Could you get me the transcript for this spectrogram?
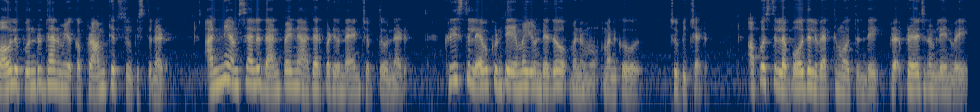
పౌలు పునరుద్ధానం యొక్క ప్రాముఖ్యత చూపిస్తున్నాడు. అన్ని అంశాలు దానిపైనే ఆధారపడి ఉన్నాయని చెప్తూ ఉన్నాడు. క్రీస్తు లేవకుంటే ఏమై ఉండేదో మనము మనకు చూపించాడు. అపస్తుల బోధలు వ్యర్థమవుతుంది ప్ర ప్రయోజనం లేనివై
